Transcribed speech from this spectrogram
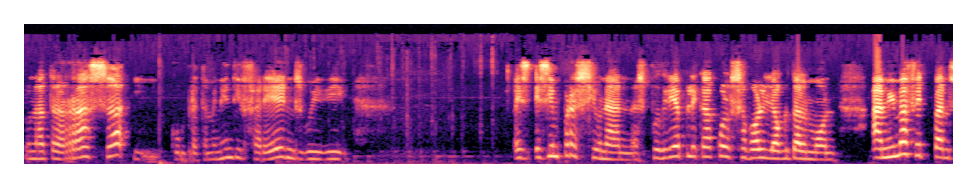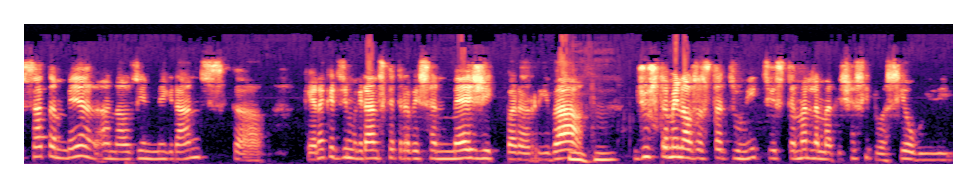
d'una altra raça i completament indiferents, vull dir, és, és impressionant, es podria aplicar a qualsevol lloc del món. A mi m'ha fet pensar també en, en els immigrants que, que hi ha aquests immigrants que travessen Mèxic per arribar Mhm. justament als Estats Units i estem en la mateixa situació, vull dir.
